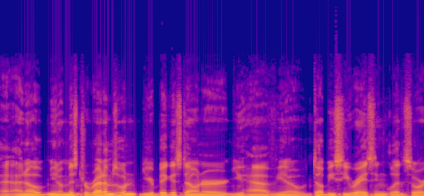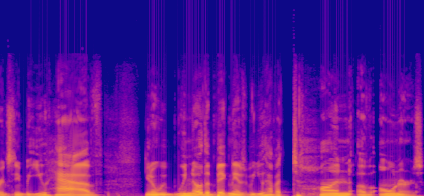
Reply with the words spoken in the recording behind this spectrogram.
I know you know Mr. Reddam's one your biggest owner. You have you know WC Racing, Glenn Sorgenstein, but you have you know, we, we know the big names, but you have a ton of owners.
